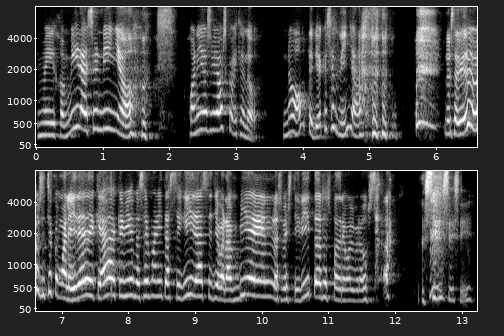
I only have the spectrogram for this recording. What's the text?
me dijo, mira, es un niño. Juan y yo miramos como diciendo, no, tenía que ser niña. Nos habíamos hecho como la idea de que, ah, qué bien, dos hermanitas seguidas se llevarán bien, los vestiditos los podré volver a usar. Sí, sí, sí.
